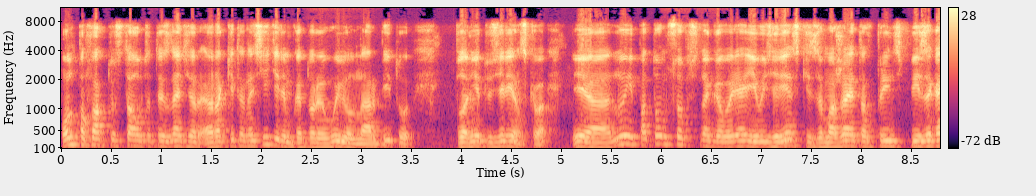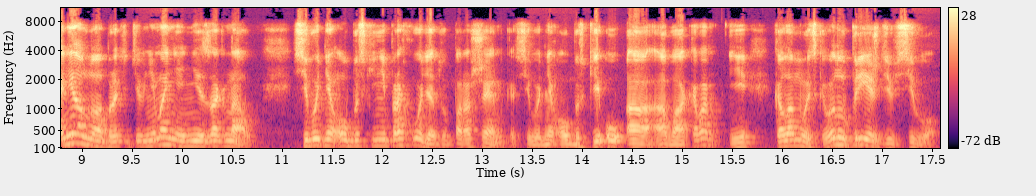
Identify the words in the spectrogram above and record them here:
он по факту стал вот этой, знаете, ракетоносителем, который вывел на орбиту планету Зеленского. И, э, ну и потом, собственно говоря, его Зеленский за Можаев, в принципе, и загонял, но, обратите внимание, не загнал. Сегодня обыски не проходят у Порошенко. Сегодня обыски у а, Авакова и Коломойского. Ну, прежде всего.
